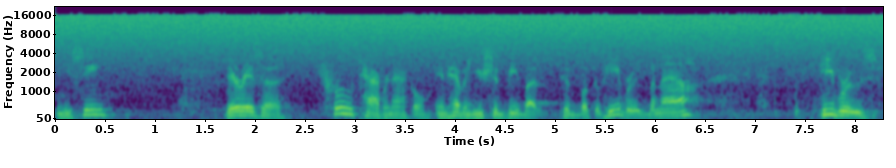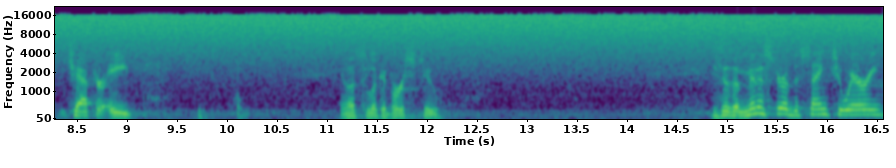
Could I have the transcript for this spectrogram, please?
And you see, there is a true tabernacle in heaven. You should be by, to the book of Hebrews by now. Hebrews chapter 8. And let's look at verse 2. He says, a minister of the sanctuary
